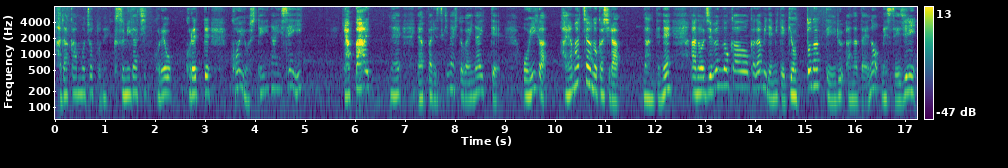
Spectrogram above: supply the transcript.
肌感もちょっとねくすみがち。これをこれって恋をしていないせい？やばいねやっぱり好きな人がいないって老いが早まっちゃうのかしら？なんてね。あの自分の顔を鏡で見てギョッとなっているあなたへのメッセージに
